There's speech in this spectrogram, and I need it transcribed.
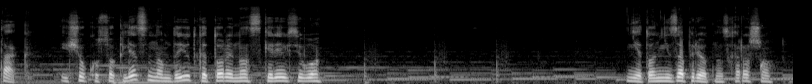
Так, еще кусок леса нам дают, который нас, скорее всего... Нет, он не запрет нас, хорошо. Он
